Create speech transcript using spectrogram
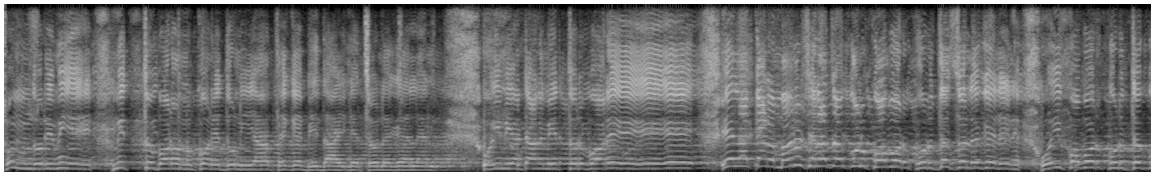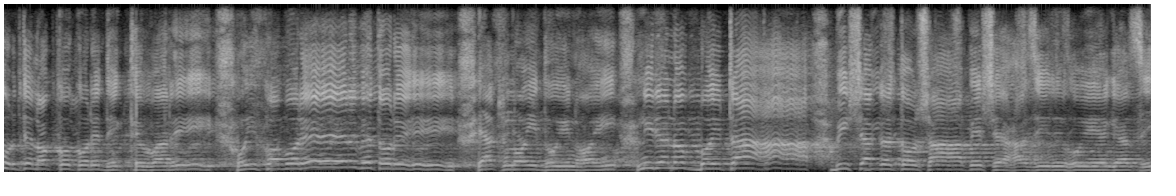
সুন্দরী মেয়ে মৃত্যুবরণ করে দুনিয়া থেকে বিদায় নিয়ে চলে গেলেন। ওই মেয়েটার মৃত্যুর পরে এলাকার মানুষেরা যখন কবর খুঁড়তে চলে গেলেন, ওই কবর খুঁড়তে খুঁড়তে লক্ষ্য করে দেখতে পারে, ওই কবরের ভেতরে এক নয়, দুই নয়, নিরানব্বইটা বিষাক্ত সাপ এসে হাজির হয়ে গেছে।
